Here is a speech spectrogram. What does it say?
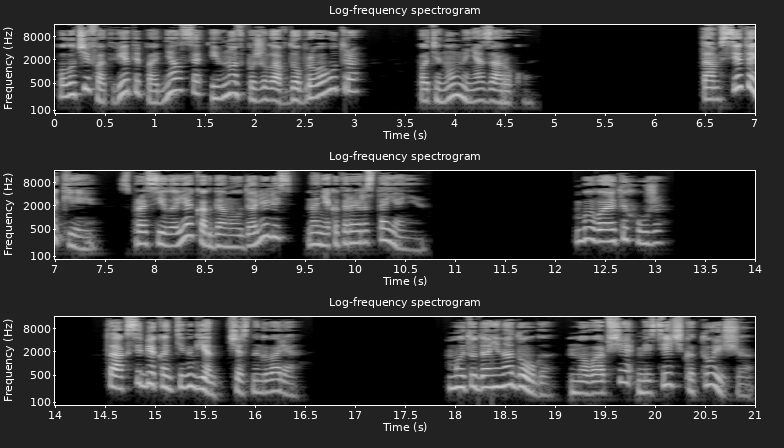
Получив ответы, поднялся и, вновь пожелав доброго утра, потянул меня за руку. «Там все такие?» — спросила я, когда мы удалились на некоторое расстояние. «Бывает и хуже». «Так себе контингент, честно говоря». «Мы туда ненадолго, но вообще местечко то еще.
